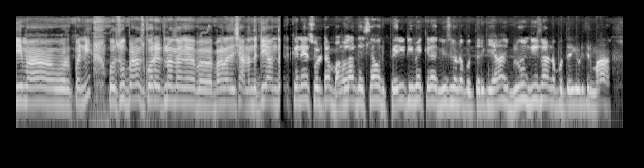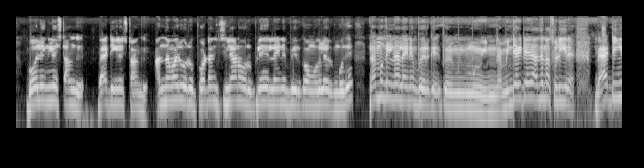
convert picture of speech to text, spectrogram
டீமாக ஒர்க் பண்ணி ஒரு சூப்பரான ஸ்கோர் எடுத்துன்னு வந்தாங்க. பங்களாதேஷ் அந்த டீம் வந்து இருக்குன்னே சொல்லிட்டேன். பங்களாதேஷ்லாம் ஒரு பெரிய டீமே கிடையாது. நியூசிலாண்டை பொறுத்த வரைக்கும். ஏன்னா ப்ளூ நியூசிலாண்டை பொறுத்த வரைக்கும் எப்படி தெரியுமா? பவுலிங்லேயும் ஸ்ட்ராங்கு பேட்டிங்லேயும் ஸ்ட்ராங்கு அந்த மாதிரி ஒரு பொட்டன்ஷியலான ஒரு பிளேயர் லைனப் அவங்களே இருக்கும்போது நமக்கு என்ன லைனப் இருக்குது இப்போ நம்ம இந்தியாக்கிட்டே அதை நான் சொல்லிக்கிறேன். பேட்டிங்கு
